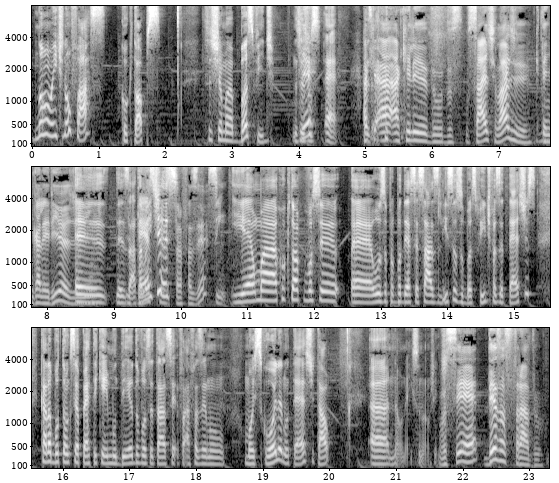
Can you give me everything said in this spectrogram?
normalmente não faz cooktops. Se chama BuzzFeed. Não sei se você... É. A- aquele do, do site lá, de, que tem galeria de É exatamente testes esse. pra fazer? Sim, e é uma cooktop que você é, usa pra poder acessar as listas do BuzzFeed, fazer testes. Cada botão que você aperta e queima o dedo, você tá fazendo uma escolha no teste e tal. Ah, não, não é isso não, gente. Você é desastrado.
